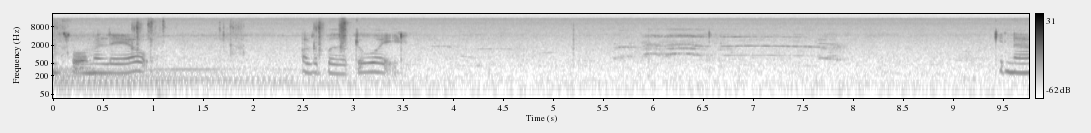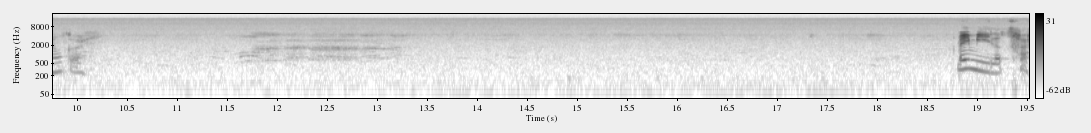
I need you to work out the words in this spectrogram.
M4 มาแล้ว เอาระเบิดด้วย กินน้ำก่อนไม่มีแล้วค่ะ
